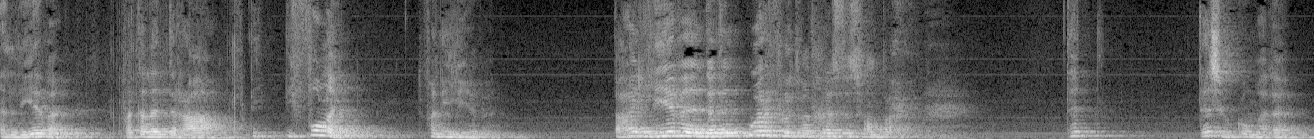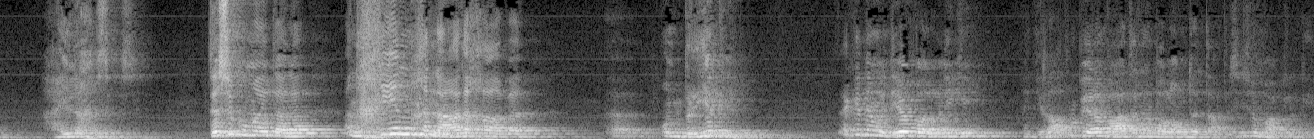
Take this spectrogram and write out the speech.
'n Lewe wat hulle dra, die die volheid van die lewe. Daai lewe en dit in oorvloed wat Christus van praat. Dit dis hoekom hulle heiliges is. Dis hoekom het hulle in geen genadegawe uh, ontbreek nie. Ek het nou met jou ballonnetjie net jy laat probeer om water in 'n ballon te tap. Dis nie so maklik nie.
